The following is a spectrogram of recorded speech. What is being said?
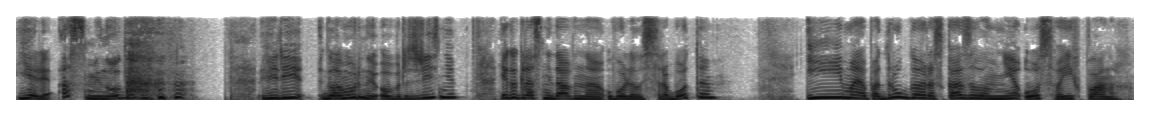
ели осьминогов, вели гламурный образ жизни. Я как раз недавно уволилась с работы, и моя подруга рассказывала мне о своих планах.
